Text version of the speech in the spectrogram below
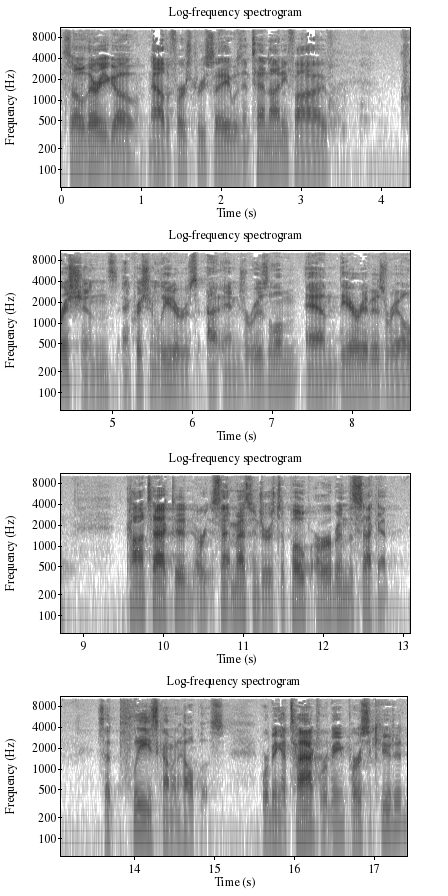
So there you go. Now, the first crusade was in 1095. Christians and Christian leaders uh, in Jerusalem and the area of Israel contacted or sent messengers to Pope Urban II. Said, please come and help us. We're being attacked, we're being persecuted,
